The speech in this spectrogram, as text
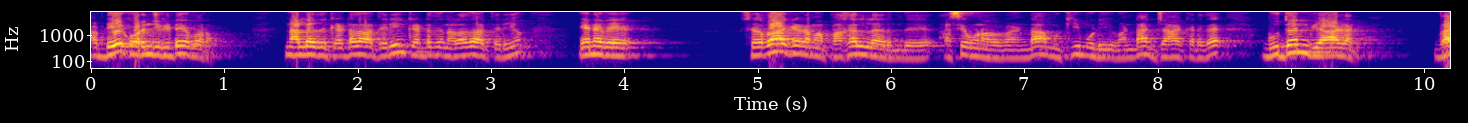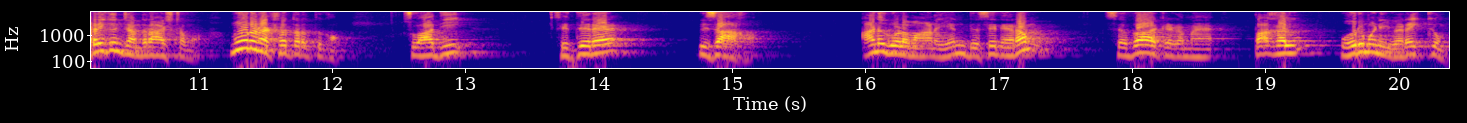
அப்படியே குறைஞ்சிக்கிட்டே வரும். நல்லது கெட்டதாக தெரியும் கெட்டது நல்லதாக தெரியும். எனவே செவ்வாய்க்கிழமை பகலில் இருந்து அசைவ உணவு வேண்டாம் முக்கிய முடிவு வேண்டாம் ஜாக்கிரதை. புதன் வியாழன். வரைக்கும் சந்திராஷ்டமம். மூணு நட்சத்திரத்துக்கும். சுவாதி சித்திர விசாகம். அனுகூலமான என் திசை நேரம் செவ்வாய்க்கிழமை பகல் ஒரு மணி வரைக்கும்.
